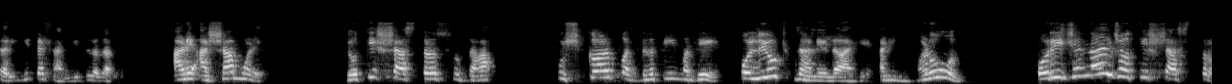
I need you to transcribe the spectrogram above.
तरीही ते सांगितलं जातं. आणि अशामुळे ज्योतिषशास्त्र सुद्धा पुष्कळ पद्धतीमध्ये पोल्यूट झालेलं आहे. आणि म्हणून ओरिजिनल ज्योतिषशास्त्र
